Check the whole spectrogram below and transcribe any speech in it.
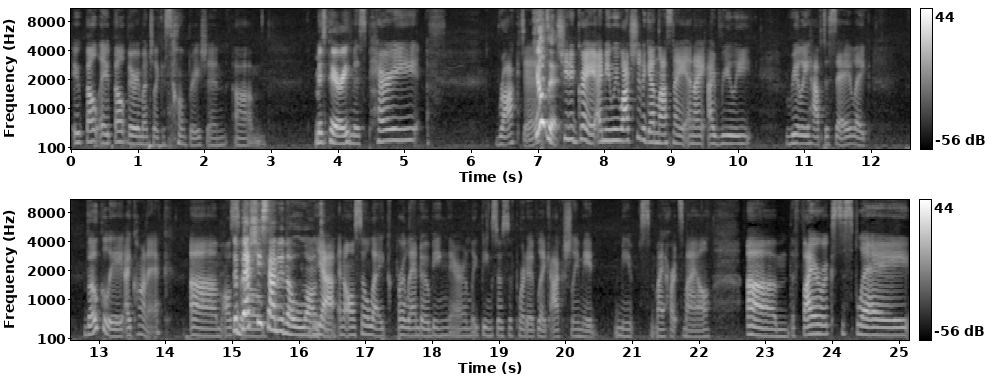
it felt it felt very much like a celebration. Um, Miss Perry. Miss Perry rocked it. Killed it. She did great. I mean, we watched it again last night, and I, I really, really have to say, like, vocally iconic. Um, also the best she sounded in a long Yeah, time. Yeah, and also like Orlando being there and like being so supportive, like actually made me my heart smile. Um, the fireworks display,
